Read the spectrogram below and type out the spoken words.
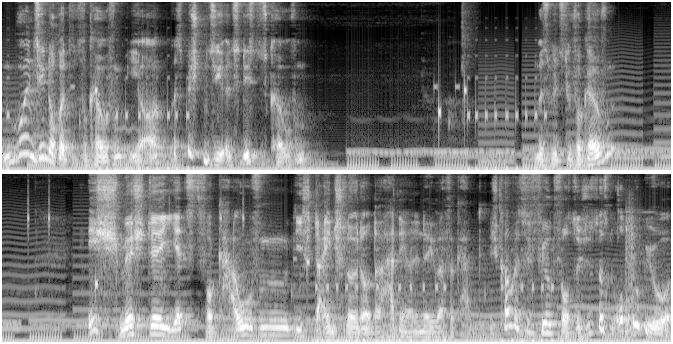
Wollen Sie noch etwas verkaufen? Ja, was möchten Sie als nächstes kaufen? Was willst du verkaufen? Ich möchte jetzt verkaufen die Steinschleuder. Da hat er eine neue Waffe gehabt. Ich kaufe jetzt für 44. Ist das in Ordnung? Ja.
